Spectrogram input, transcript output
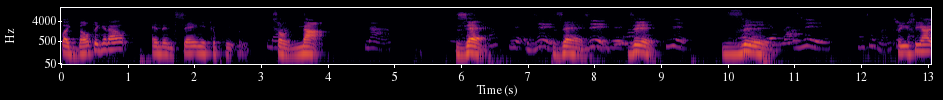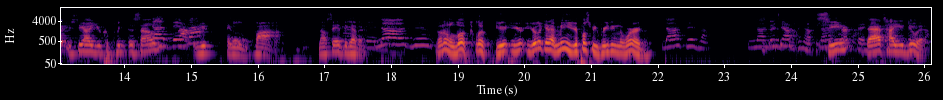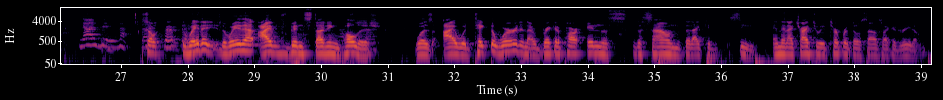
like belting it out and then saying it completely. So nah, Na. ze, Z. z ze, z z, Z. z. Z. So you see how you see how you complete the sound? You and va. Now say it together. No, no, look, look. You you're, you're looking at me. You're supposed to be reading the word. Nazywa. Nazywa. Good job, See, that's how you do it. Nazywa. So the way that the way that I've been studying Polish, was I would take the word and I would break it apart in the the sounds that I could see, and then I tried to interpret those sounds so I could read them.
